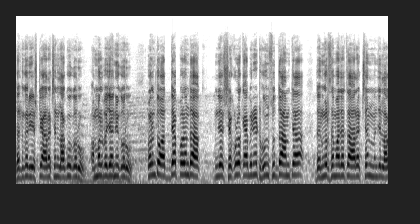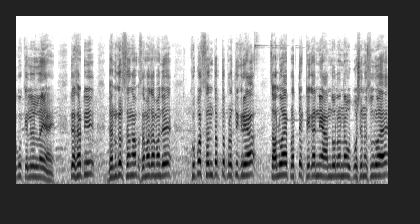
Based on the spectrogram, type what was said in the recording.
धनगर एस टी आरक्षण लागू करू अंमलबजावणी करू. परंतु अद्यापपर्यंत म्हणजे शेकडो कॅबिनेट होऊन सुद्धा आमच्या धनगर समाजाचं आरक्षण म्हणजे लागू केलेलं नाही आहे. त्यासाठी धनगर समा समाजामध्ये खूपच संतप्त प्रतिक्रिया चालू आहे. प्रत्येक ठिकाणी आंदोलनं उपोषणं सुरू आहे.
